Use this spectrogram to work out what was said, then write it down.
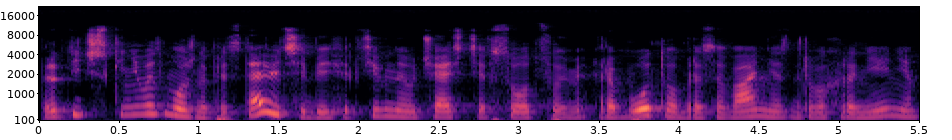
Практически невозможно представить себе эффективное участие в социуме, работу, образование, здравоохранение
